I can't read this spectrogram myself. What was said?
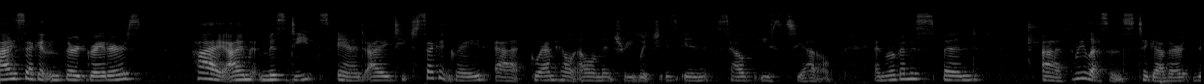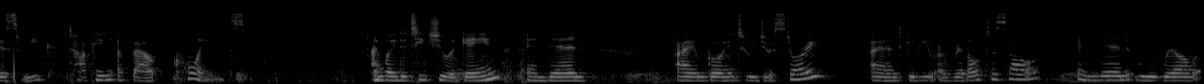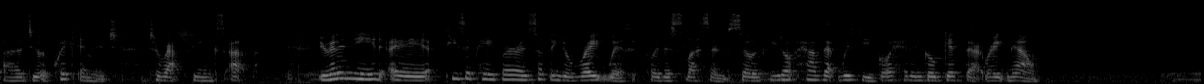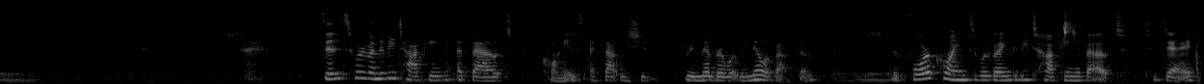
Hi, second and third graders. Hi, I'm Miss Dietz and I teach second grade at Graham Hill Elementary, which is in southeast Seattle. And we're going to spend uh, three lessons together this week talking about coins. I'm going to teach you a game and then I am going to read you a story and give you a riddle to solve and then we will uh, do a quick image to wrap things up. You're going to need a piece of paper and something to write with for this lesson. So if you don't have that with you, go ahead and go get that right now. Since we're going to be talking about coins, I thought we should remember what we know about them. The four coins we're going to be talking about today,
